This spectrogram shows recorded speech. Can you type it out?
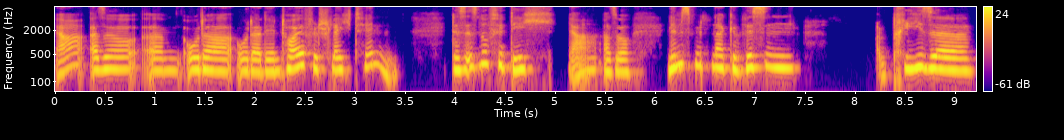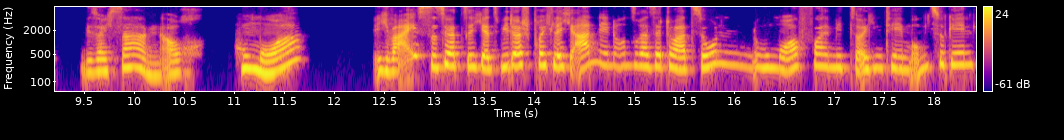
ja, also ähm, oder oder den Teufel schlechthin. Das ist nur für dich, ja. Also nimm's mit einer gewissen Prise, wie soll ich sagen, auch Humor. Ich weiß, das hört sich jetzt widersprüchlich an, in unserer Situation humorvoll mit solchen Themen umzugehen.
